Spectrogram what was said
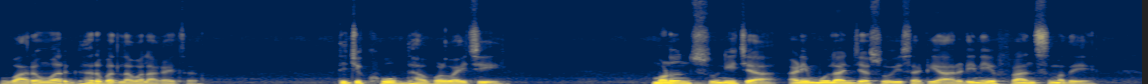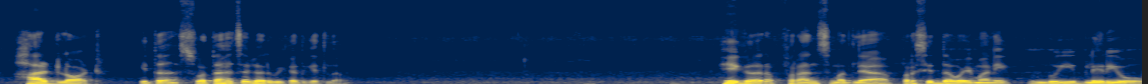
वारंवार घर बदलावं लागायचं. तिची खूप धावपळ व्हायची. म्हणून सुनीच्या आणि मुलांच्या सोयीसाठी आर डीने फ्रान्समध्ये हार्ड लॉट इथं स्वतःचं घर विकत घेतलं. हे घर फ्रान्समधल्या प्रसिद्ध वैमानिक लुई ब्लेरिओ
